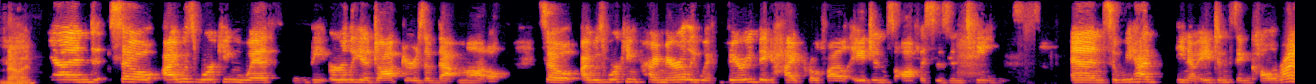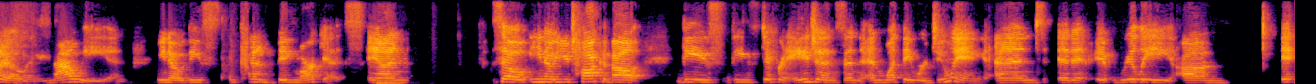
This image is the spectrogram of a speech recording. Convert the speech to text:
No. And so I was working with the early adopters of that model. So I was working primarily with very big high profile agents, offices, and teams. And so we had, you know, agents in Colorado and Maui and, you know, these kind of big markets. And so, you know, you talk about these these different agents and and what they were doing and it it, really um it,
